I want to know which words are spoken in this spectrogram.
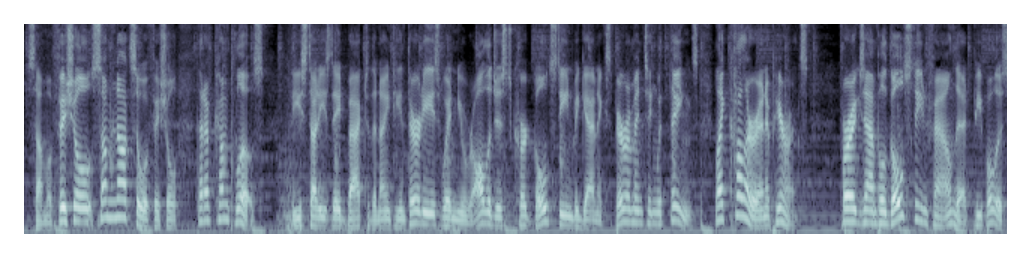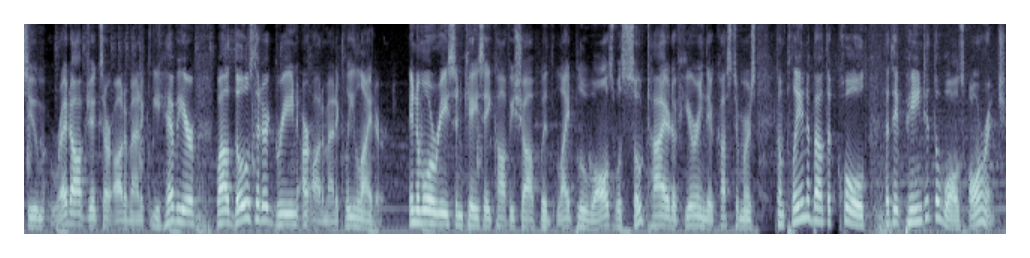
some official, some not so official, that have come close. These studies date back to the 1930s when neurologist Kurt Goldstein began experimenting with things like color and appearance. For example, Goldstein found that people assume red objects are automatically heavier, while those that are green are automatically lighter. In a more recent case, a coffee shop with light blue walls was so tired of hearing their customers complain about the cold that they painted the walls orange.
